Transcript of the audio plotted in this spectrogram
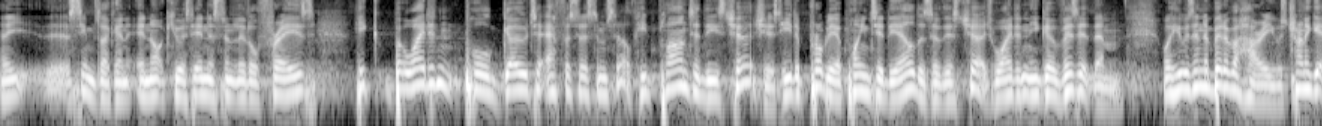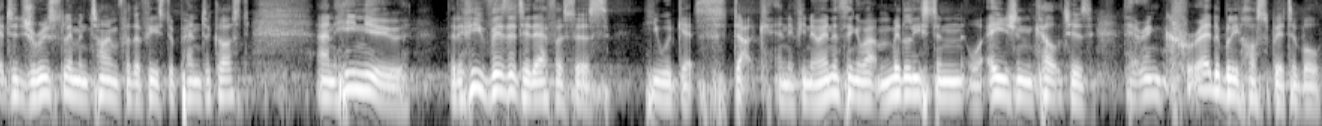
Now, it seems like an innocuous, innocent little phrase. He, but why didn't Paul go to Ephesus himself? He'd planted these churches. He'd probably appointed the elders of this church. Why didn't he go visit them? Well, he was in a bit of a hurry. He was trying to get to Jerusalem in time for the Feast of Pentecost. And he knew that if he visited Ephesus, he would get stuck. And if you know anything about Middle Eastern or Asian cultures, they're incredibly hospitable,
